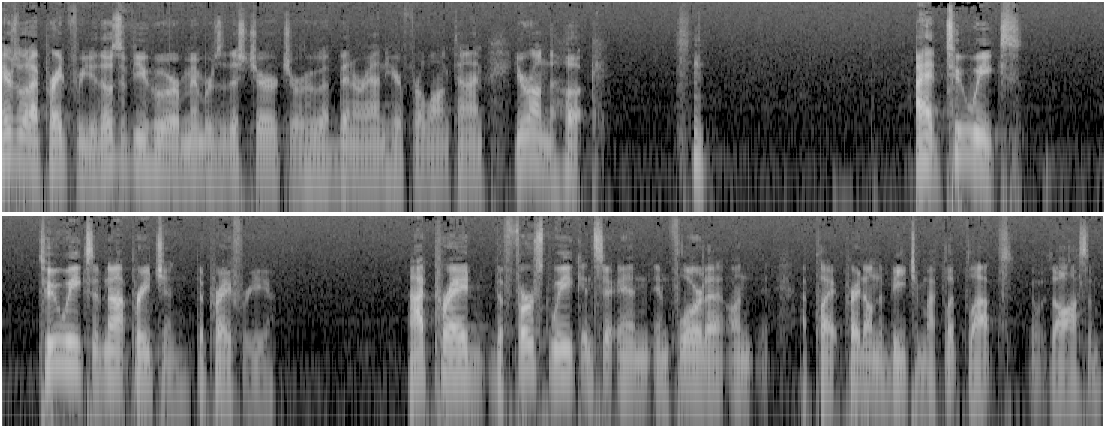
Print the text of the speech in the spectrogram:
Here's what I prayed for you. Those of you who are members of this church or who have been around here for a long time, you're on the hook. I had two weeks, two weeks of not preaching to pray for you. I prayed the first week in, in, in Florida. On, I prayed on the beach in my flip flops. It was awesome.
